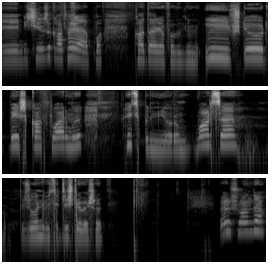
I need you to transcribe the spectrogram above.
Ee, biçinizi kata yap kadar yapabildim. 3, 4, 5 kat var mı? Hiç bilmiyorum. Varsa biz onu bitirdik işte 5 kat. Ben şu anda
